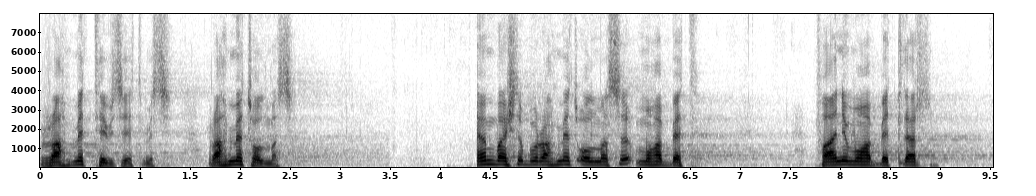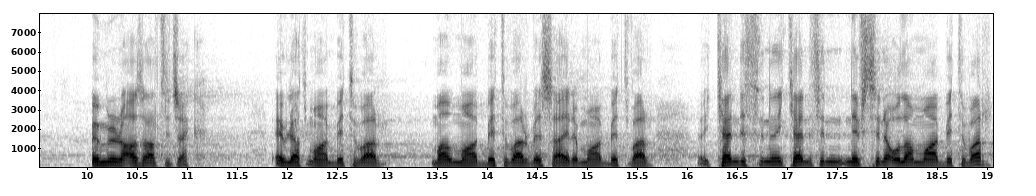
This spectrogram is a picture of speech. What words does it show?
rahmet tevzi etmesi, rahmet olması. En başta bu rahmet olması muhabbet. Fani muhabbetler ömrünü azaltacak. evlat muhabbeti var, mal muhabbeti var vesaire muhabbet var. Kendisinin kendisinin nefsine olan muhabbeti var.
